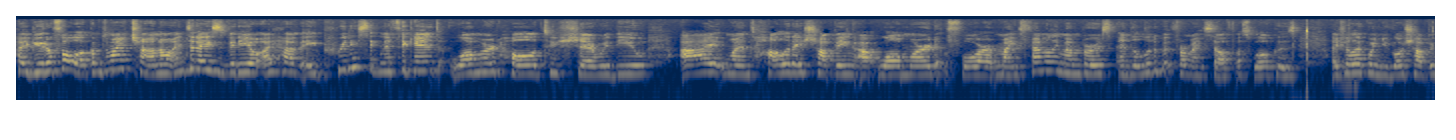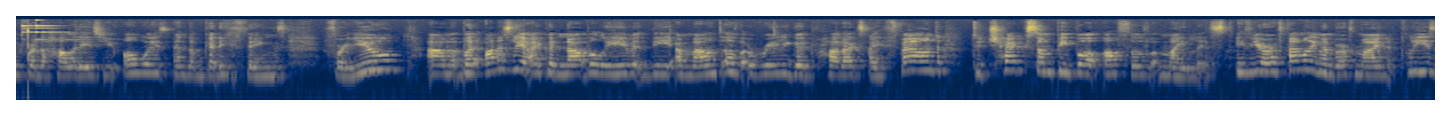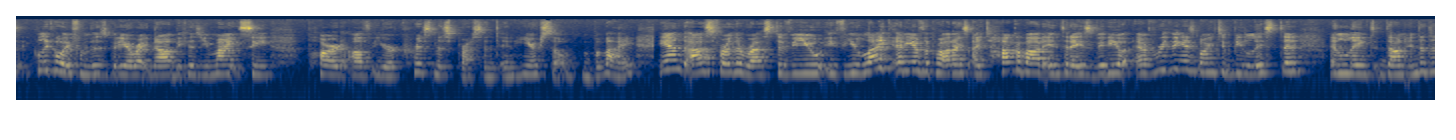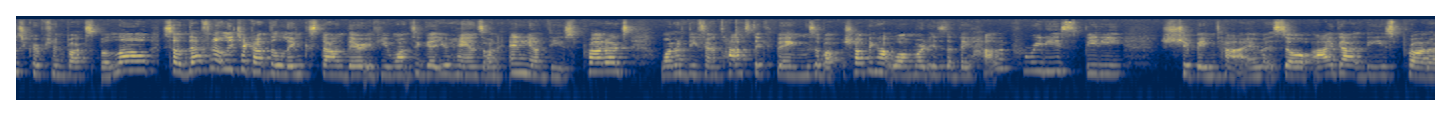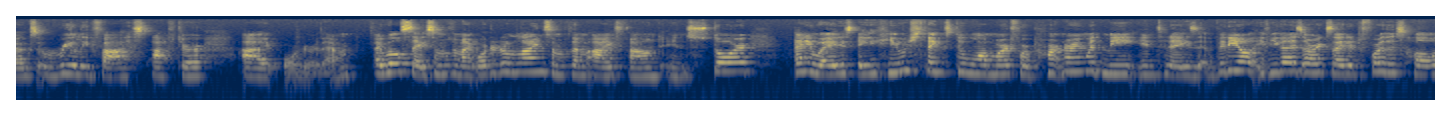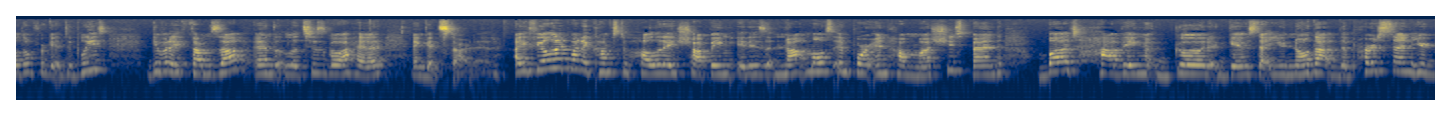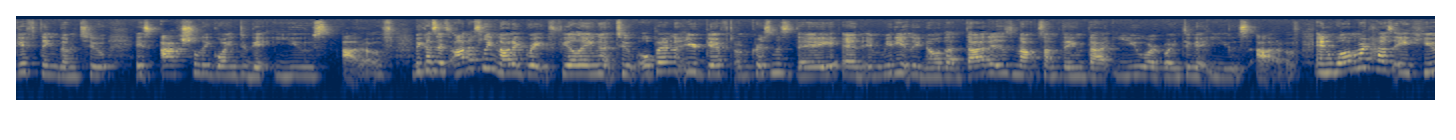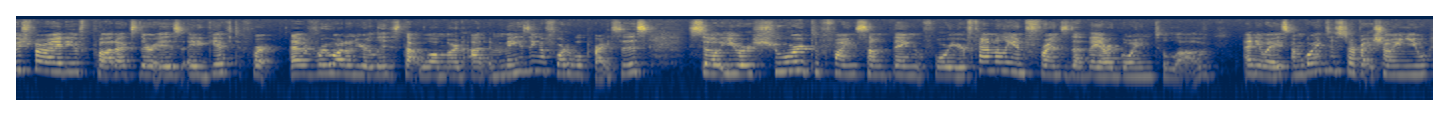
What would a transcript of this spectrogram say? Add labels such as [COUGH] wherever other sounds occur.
Hi beautiful, welcome to my channel. In today's video, I have a pretty significant Walmart haul to share with you. I went holiday shopping at Walmart for my family members and a little bit for myself as well because I feel like when you go shopping for the holidays, you always end up getting [LAUGHS] things for you. Um, but honestly, I could not believe the amount of really good products I found to check some people off of my list. If you're a family member of mine, please click away from this video right now because you might see part of your Christmas present in here, so bye-bye. And as for the rest of you, if you like any of the products I talk about in today's video, everything is going to be listed and linked down in the description box below. So definitely check out the links down there if you want to get your hands on any of these products. One of the fantastic things about shopping at Walmart is that they have a pretty speedy shipping time. So I got these products really fast after I order them. I will say some of them I ordered online, some of them I found in store. Anyways, a huge thanks to Walmart for partnering with me in today's video. If you guys are excited for this haul, don't forget to please give it a thumbs up and let's just go ahead and get started. I feel like when it comes to holiday shopping, it is not most important how much you spend, but having good gifts that you know that the person you're gifting them to is actually going to get use out of. Because it's honestly not a great feeling to open your gift on Christmas Day and immediately know that that is not something that you are going to get use out of. And Walmart has a huge variety of products. There is a gift for everyone on your list at Walmart at amazing affordable prices. So you're sure to find something for your family and friends that they are going to love. Anyways, I'm going to start by showing you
